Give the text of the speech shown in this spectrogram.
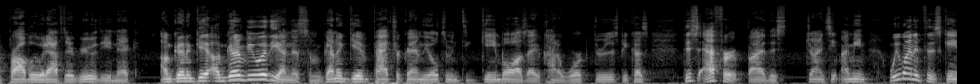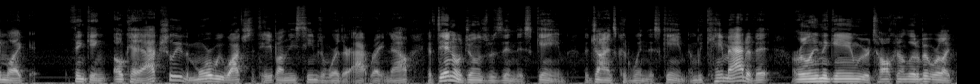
probably would have to agree with you, Nick. I'm gonna get I'm gonna be with you on this. I'm gonna give Patrick Graham the ultimate game ball as I kind of work through this because this effort by this Giants team. I mean, we went into this game like thinking, okay, actually, the more we watch the tape on these teams and where they're at right now, if Daniel Jones was in this game, the Giants could win this game. And we came out of it early in the game. We were talking a little bit. We're like,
